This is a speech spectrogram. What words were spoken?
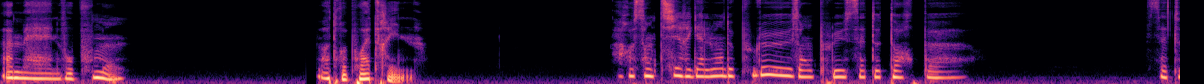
amène vos poumons, votre poitrine, à ressentir également de plus en plus cette torpeur, cette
